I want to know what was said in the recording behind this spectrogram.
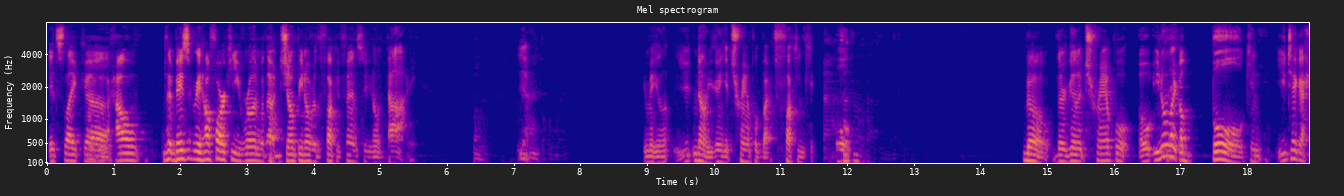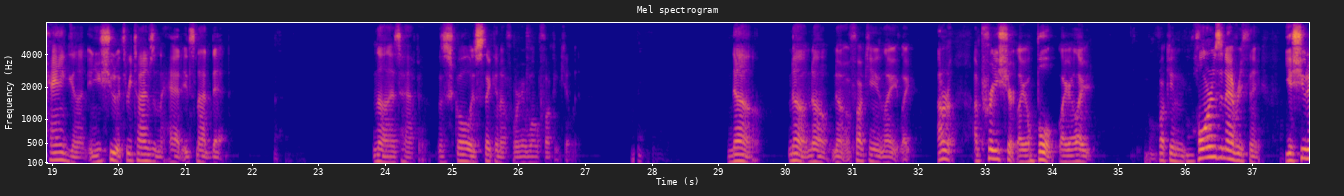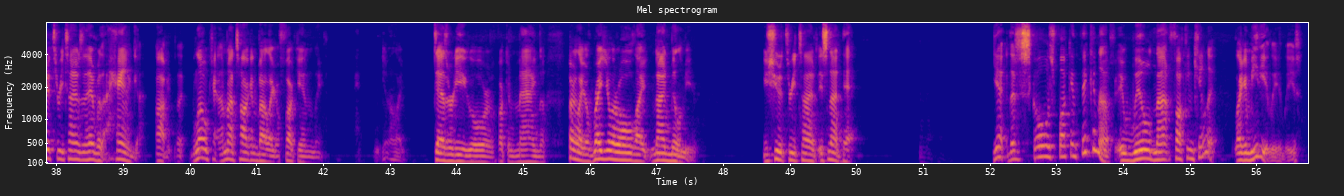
It's like uh, how Basically, how far can you run without jumping over the fucking fence so you don't die? Yeah. You're making you, no, you're gonna get trampled by a fucking. ki- whole way. bull. No, they're gonna trample. Oh, you know, like a bull can. You take a handgun and you shoot it three times in the head. It's not dead. No, that's happened. The skull is thick enough where it won't fucking kill it. No, no, no, no. Fucking like, like I don't know. I'm pretty sure, like a bull, like like fucking horns and everything. You shoot it three times in the head with a handgun. Obviously, like, low. Ca- I'm not talking about like a fucking like, you know, like Desert Eagle or a fucking Magnum. Talking like a regular old like nine millimeter. You shoot it three times, it's not dead. Yeah, the skull is fucking thick enough. It will not fucking kill it. Like immediately, at least.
